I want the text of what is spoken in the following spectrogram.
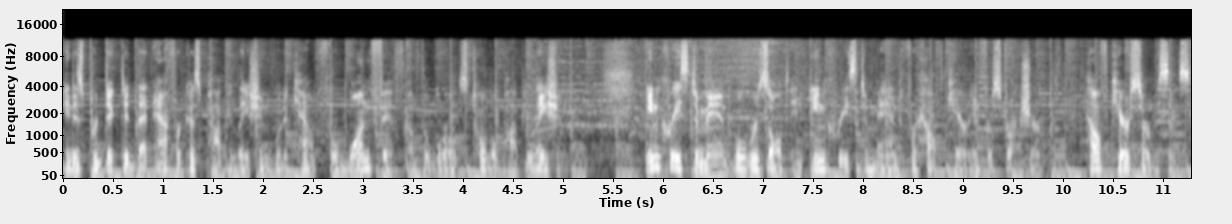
it is predicted that Africa's population would account for one-fifth of the world's total population. Increased demand will result in increased demand for healthcare infrastructure, healthcare services,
